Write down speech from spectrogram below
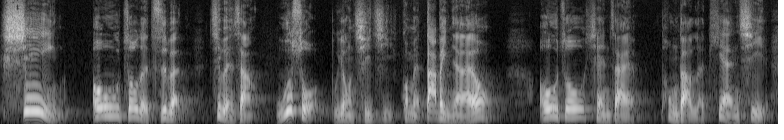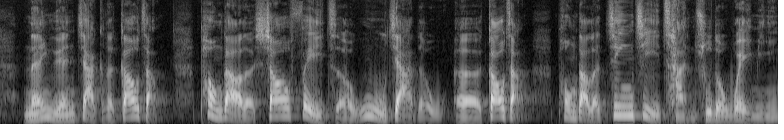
吸引欧洲的资本，基本上无所不用其极。后面大背景来哦，欧洲现在碰到了天然气、能源价格的高涨，碰到了消费者物价的呃高涨。碰到了经济产出的萎靡，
